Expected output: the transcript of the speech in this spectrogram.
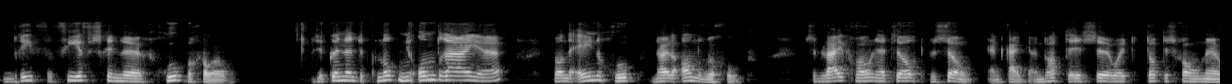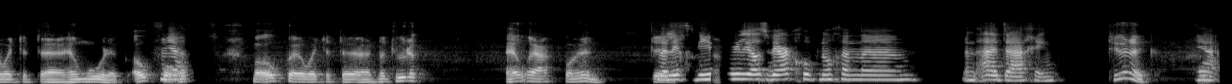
drie, vier verschillende groepen gewoon. Ze kunnen de knop niet omdraaien van de ene groep naar de andere groep. Ze blijven gewoon hetzelfde persoon. En kijk, en dat is, dat is gewoon het, heel moeilijk. Ook voor ja. ons, maar ook het, natuurlijk heel erg voor hun. Dus, Wellicht hier voor jullie als werkgroep nog een, uh, een uitdaging. Tuurlijk. Ja.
